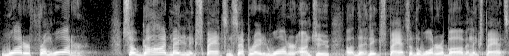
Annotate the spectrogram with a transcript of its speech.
water from water. So God made an expanse and separated water unto uh, the, the expanse of the water above and the expanse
